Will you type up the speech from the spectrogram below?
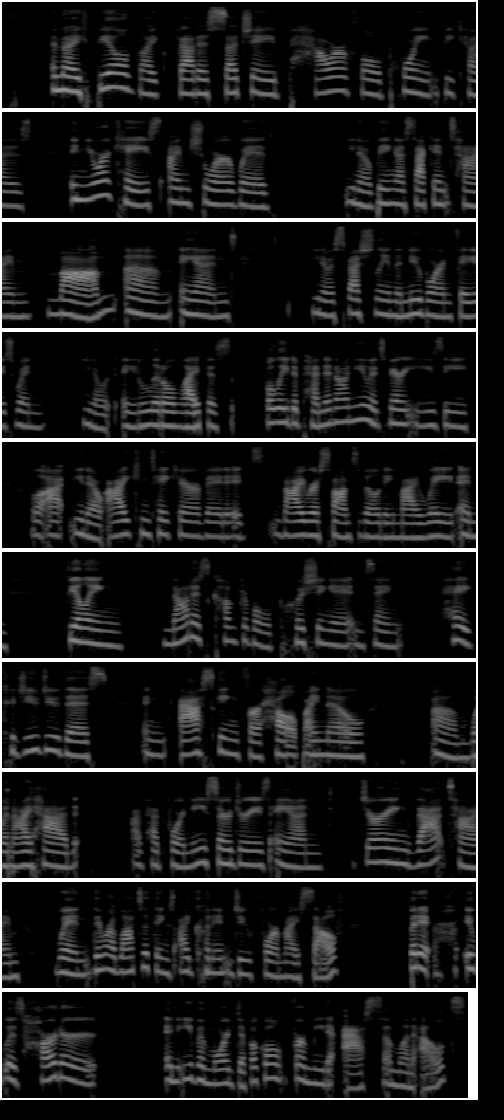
And I feel like that is such a powerful point because in your case, I'm sure with, you know, being a second time mom, um, and, you know, especially in the newborn phase when, you know, a little life is fully dependent on you, it's very easy. Well, I, you know, I can take care of it. It's my responsibility, my weight. And feeling not as comfortable pushing it and saying, "Hey, could you do this?" And asking for help. I know, um, when I had I've had 4 knee surgeries, and during that time, when there were lots of things I couldn't do for myself, but it it was harder and even more difficult for me to ask someone else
